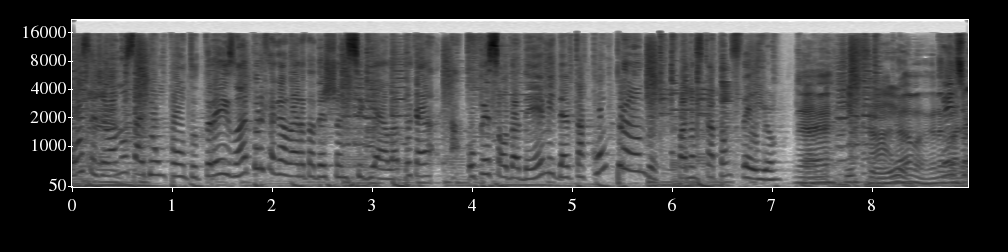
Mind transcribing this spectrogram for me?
Ou seja, ela não sai do 1.3, não é porque a galera tá deixando de seguir ela, é porque a- a- o pessoal da DM deve estar comprando pra não ficar tão feio. É. Que feio. Caramba, Gente, é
